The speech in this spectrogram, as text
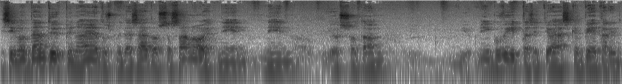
Ja silloin tämän tyyppinen ajatus, mitä sä tuossa sanoit, niin, niin jos otan, niin kuin viittasit jo äsken Pietarin,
